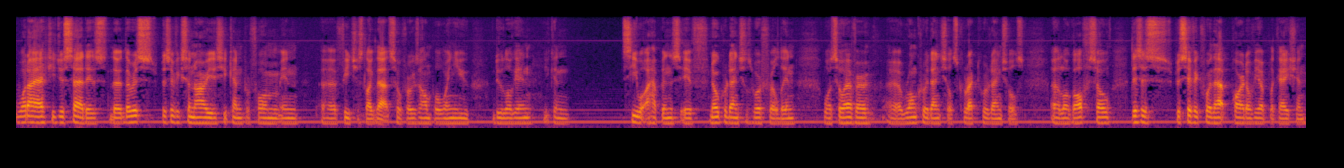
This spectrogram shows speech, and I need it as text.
what I actually just said is that there is specific scenarios you can perform in uh, features like that. So for example, when you do log in, you can see what happens if no credentials were filled in whatsoever, uh, wrong credentials, correct credentials, uh, log off. So this is specific for that part of the application.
